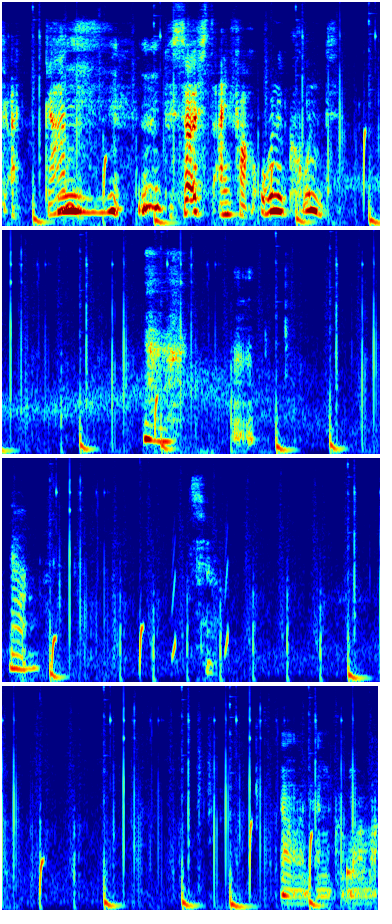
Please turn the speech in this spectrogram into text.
Gar, gar nicht. Du seufzt einfach ohne Grund. ja. Tja. So, dann gucken wir mal.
